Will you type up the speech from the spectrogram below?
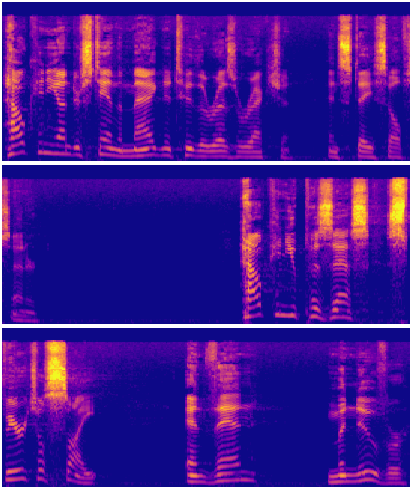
How can you understand the magnitude of the resurrection and stay self centered? How can you possess spiritual sight and then maneuver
